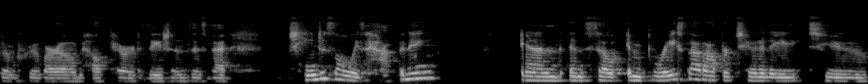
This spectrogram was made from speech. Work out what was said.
to improve our own healthcare organizations, is that change is always happening and and so embrace that opportunity to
